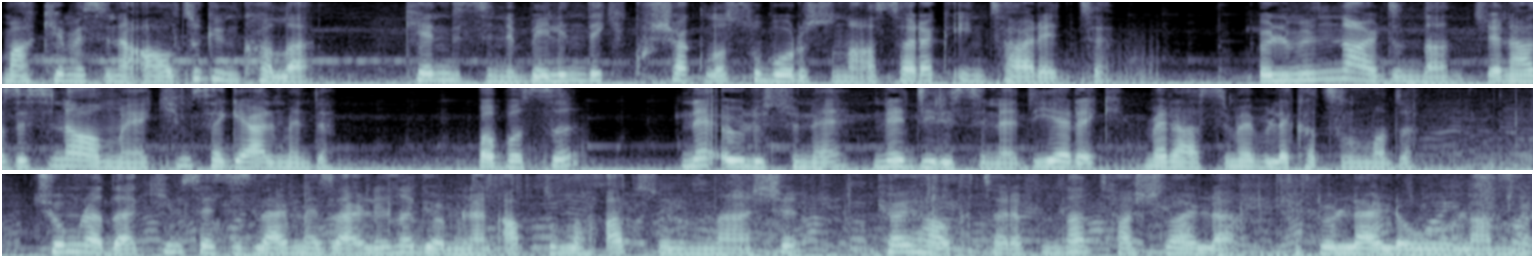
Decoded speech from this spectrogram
Mahkemesine 6 gün kala kendisini belindeki kuşakla su borusuna asarak intihar etti. Ölümünün ardından cenazesini almaya kimse gelmedi. Babası ne ölüsüne ne dirisine diyerek merasime bile katılmadı. Çumra'da kimsesizler mezarlığına gömülen Abdullah Aksoy'un naaşı köy halkı tarafından taşlarla, küfürlerle uğurlandı.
